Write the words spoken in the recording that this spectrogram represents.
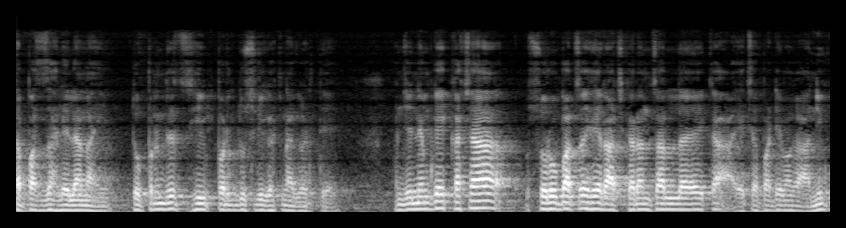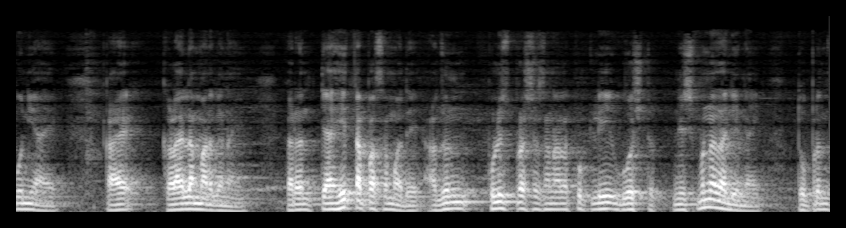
तपास झालेला नाही. तोपर्यंतच ही परत दुसरी घटना घडते. म्हणजे नेमकं कशा स्वरूपाचं हे राजकारण चाललं आहे का याच्या पाठीमागं आणि कोणी आहे? काय कळायला मार्ग नाही. कारण त्याही तपासामध्ये अजून पोलीस प्रशासनाला कुठलीही गोष्ट निष्पन्न झाली नाही तोपर्यंत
